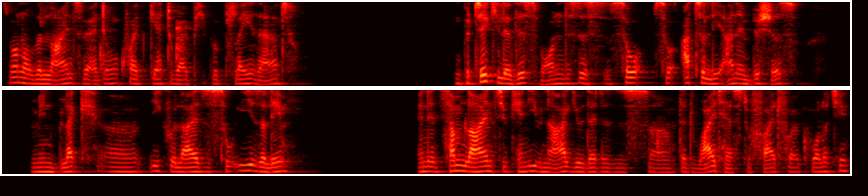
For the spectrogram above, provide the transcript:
It's one of the lines where I don't quite get why people play that. In particular, this one. This is so so utterly unambitious. I mean, black uh, equalizes so easily. And in some lines, you can even argue that it is uh, that white has to fight for equality.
